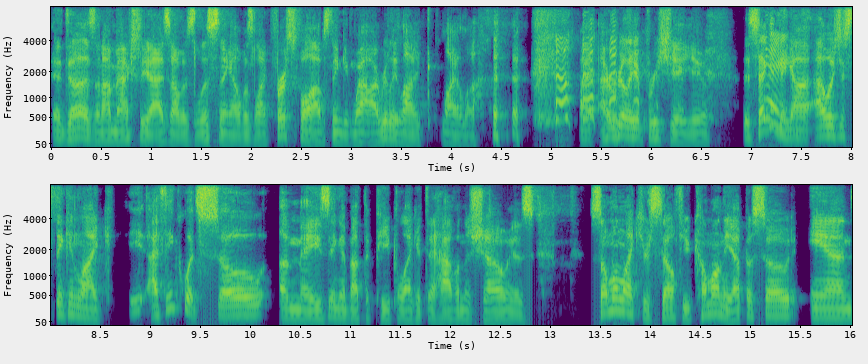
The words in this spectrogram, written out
It does. And I'm actually, as I was listening, I was like, first of all, I was thinking, wow, I really like Lila. I, I really appreciate you. The second thing, I, I was just thinking, like, I think what's so amazing about the people I get to have on the show is someone like yourself, you come on the episode and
